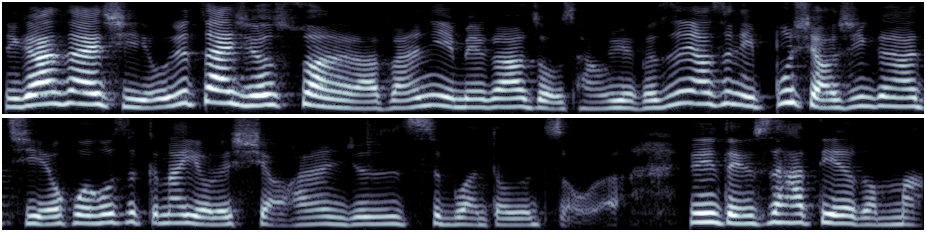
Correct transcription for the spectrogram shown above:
你跟他在一起，我觉得在一起就算了啦，反正你也没有跟他走长远。可是要是你不小心跟他结婚，或是跟他有了小孩，那你就是吃不完兜着走了，因为等于是他第二个妈，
